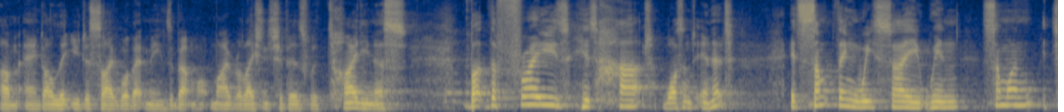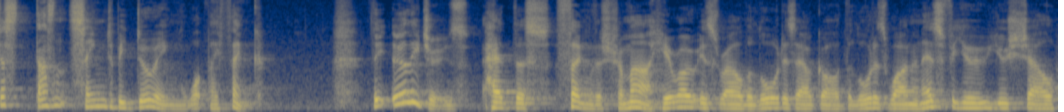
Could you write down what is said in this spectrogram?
um, and I'll let you decide what that means about what my relationship is with tidiness. But the phrase, his heart wasn't in it, it's something we say when someone just doesn't seem to be doing what they think. The early Jews had this thing, the Shema, Hear, O Israel, the Lord is our God, the Lord is one, and as for you, you shall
